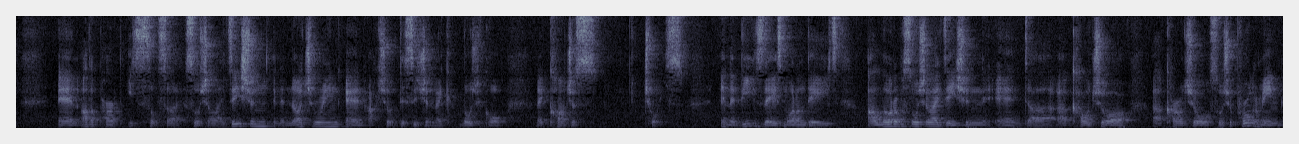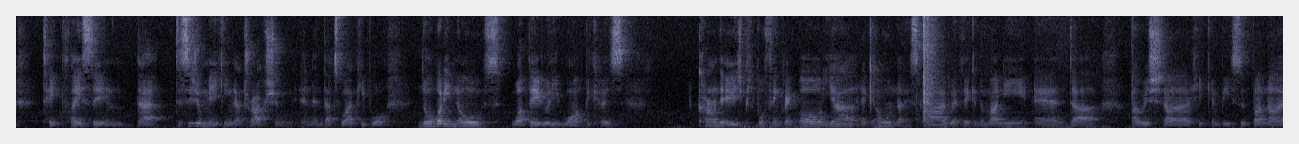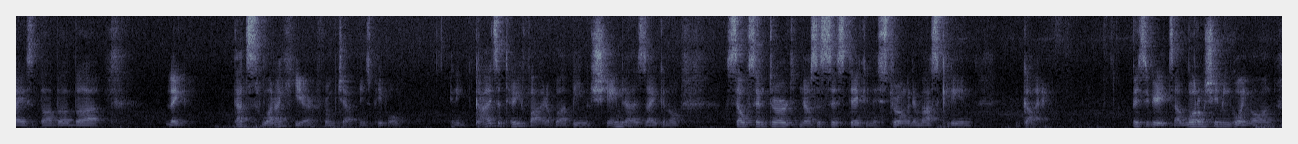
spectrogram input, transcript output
and other part is socialization and nurturing and actual decision, like logical, like conscious choice. And in these days, modern days, a lot of socialization and uh, cultural, uh, cultural social programming take place in that decision making attraction and then that's why people nobody knows what they really want because current age people think like oh yeah like I want a nice guy with like the money and uh, I wish uh, he can be super nice blah blah blah like that's what I hear from Japanese people. And guys are terrified about being shamed as like you know self-centered narcissistic and a strong and a masculine guy. Basically it's a lot of shaming going on.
